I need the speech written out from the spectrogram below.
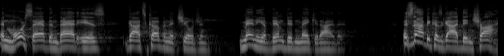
And more sad than that is God's covenant children Many of them didn't make it either. It's not because God didn't try,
